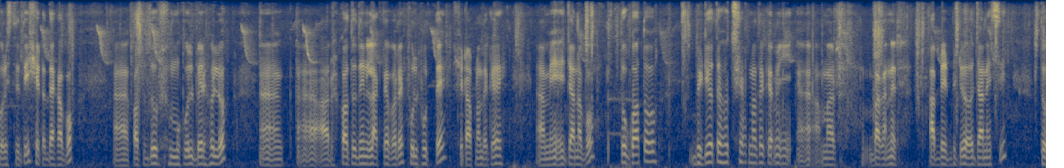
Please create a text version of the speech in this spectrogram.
পরিস্থিতি সেটা দেখাবো। কতদূর মুকুল বের হলো আর কতদিন লাগতে পারে ফুল ফুটতে সেটা আপনাদেরকে আমি জানাব। তো গত ভিডিওতে হচ্ছে আপনাদেরকে আমি আমার বাগানের আপডেট ভিডিও জানিয়েছি তো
